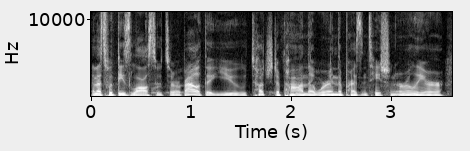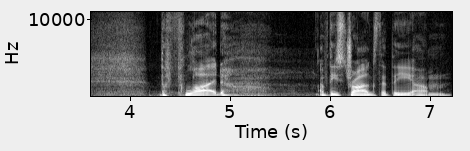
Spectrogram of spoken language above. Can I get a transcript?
and that's what these lawsuits are about that you touched upon that were in the presentation earlier. The flood of these drugs that the um,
